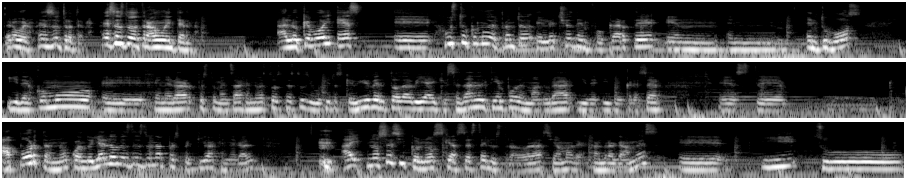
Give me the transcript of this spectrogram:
Pero bueno, ese es otro tema. Ese es otro trauma interno. A lo que voy es eh, justo como de pronto el hecho de enfocarte en, en, en tu voz y de cómo eh, generar pues tu mensaje, ¿no? Estos, estos dibujitos que viven todavía y que se dan el tiempo de madurar y de, y de crecer, este, aportan, ¿no? Cuando ya lo ves desde una perspectiva general, hay, no sé si conozcas a esta ilustradora, se llama Alejandra Gámez, eh, y su,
